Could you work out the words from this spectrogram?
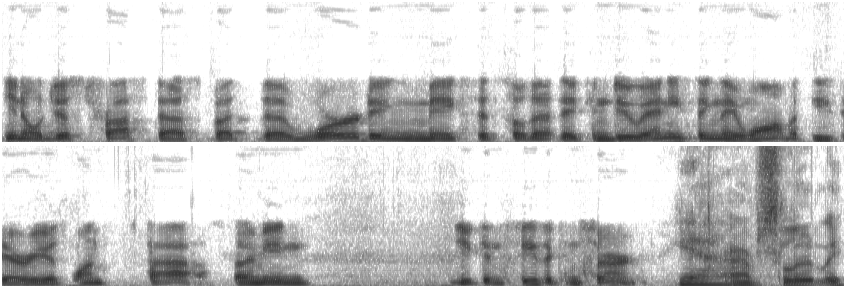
you know, just trust us, but the wording makes it so that they can do anything they want with these areas once it's passed. I mean, you can see the concern. Yeah. Absolutely.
